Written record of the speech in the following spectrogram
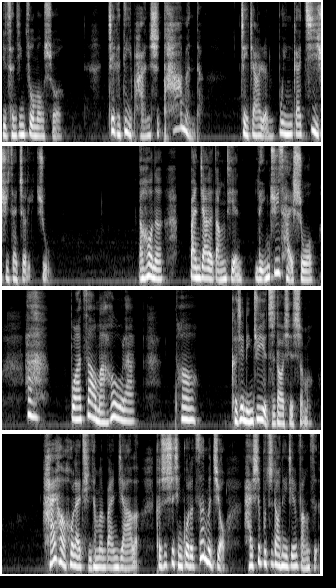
也曾经做梦说。这个地盘是他们的，这家人不应该继续在这里住。然后呢，搬家的当天，邻居才说：“啊，聒噪马后啦，哈，可见邻居也知道些什么。还好后来提他们搬家了，可是事情过了这么久，还是不知道那间房子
